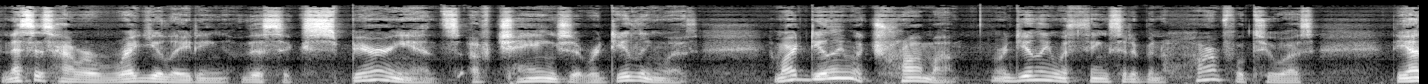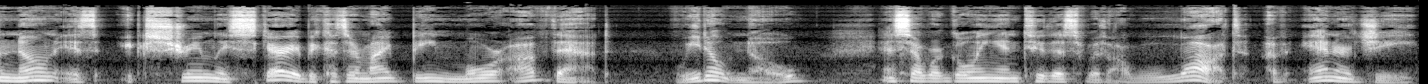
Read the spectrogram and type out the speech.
And this is how we're regulating this experience of change that we're dealing with. And we're dealing with trauma, we're dealing with things that have been harmful to us. The unknown is extremely scary because there might be more of that. We don't know. And so we're going into this with a lot of energy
